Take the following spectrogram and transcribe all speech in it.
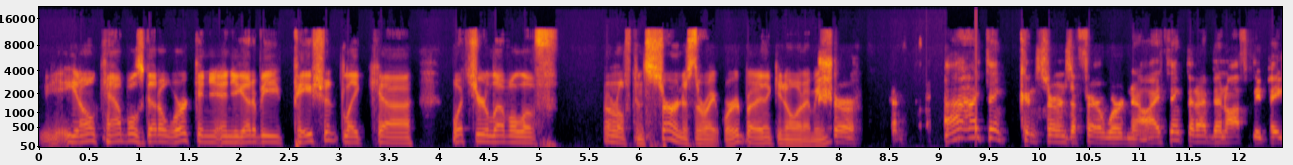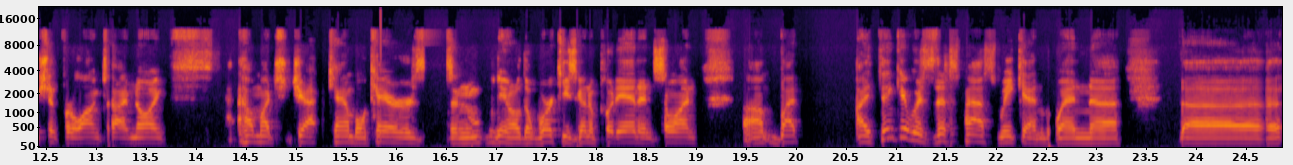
You know, Campbell's got to work, and and you got to be patient. Like, uh, what's your level of? I don't know if concern is the right word, but I think you know what I mean. Sure. I think concern's a fair word now. I think that I've been awfully patient for a long time, knowing how much Jack Campbell cares and you know the work he's going to put in and so on. Um, but I think it was this past weekend when uh, the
